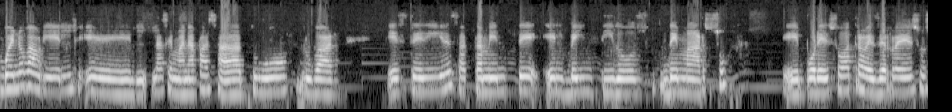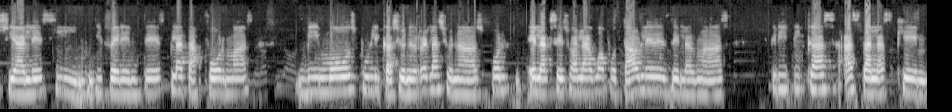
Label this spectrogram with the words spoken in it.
Bueno, Gabriel, eh, la semana pasada tuvo lugar este día, exactamente el 22 de marzo. Eh, por eso a través de redes sociales y diferentes plataformas vimos publicaciones relacionadas con el acceso al agua potable, desde las más críticas hasta las que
